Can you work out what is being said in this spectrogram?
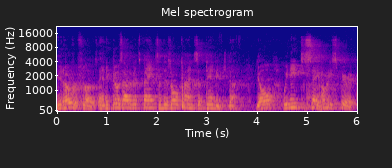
It overflows and it goes out of its banks and there's all kinds of damage done. Y'all, we need to say, Holy Spirit,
